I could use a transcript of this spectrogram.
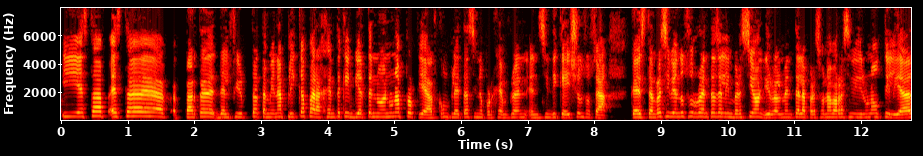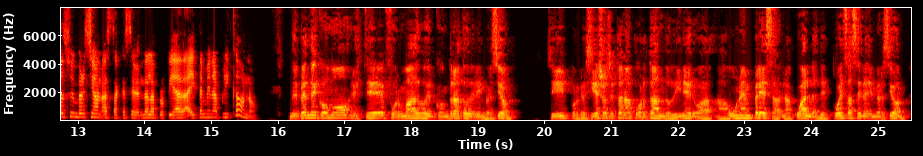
¿y esta, esta parte del FIRPTA también aplica para gente que invierte no en una propiedad completa, sino, por ejemplo, en, en, syndications, o sea, que estén recibiendo sus rentas de la inversión y realmente la persona va a recibir una utilidad de su inversión hasta que se venda la propiedad? ¿Ahí también aplica o no? Depende cómo esté formado el contrato de la inversión. ¿Sí? Porque si ellos están aportando dinero a, a una empresa, la cual después hace la inversión,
